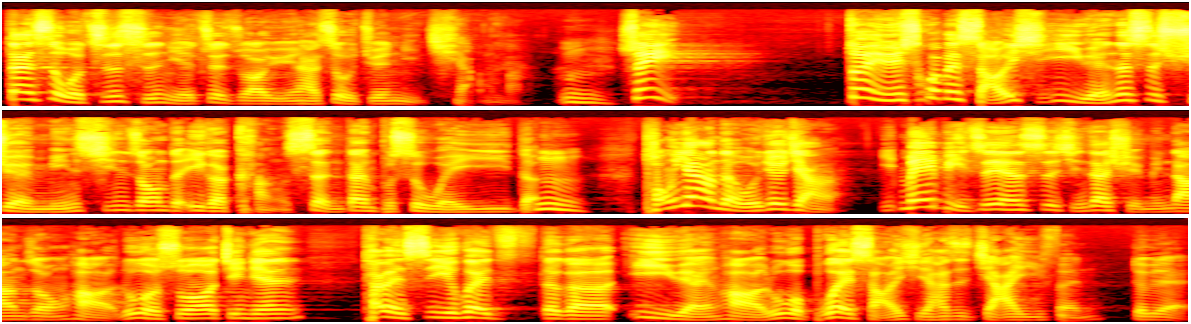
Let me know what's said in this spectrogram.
但是我支持你的最主要原因还是我觉得你强嘛。嗯，所以对于会不会少一席议员，那是选民心中的一个抗胜，但不是唯一的。嗯，同样的，我就讲，maybe 这件事情在选民当中哈，如果说今天台北市议会这个议员哈，如果不会少一席，他是加一分，对不对？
